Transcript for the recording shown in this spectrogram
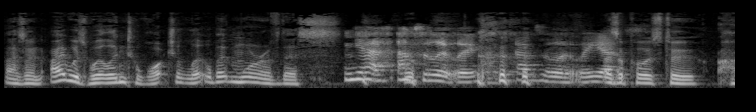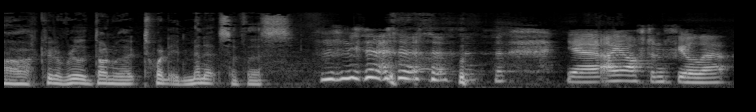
as in I was willing to watch a little bit more of this, Yeah, absolutely, absolutely. Yes. as opposed to oh, I could have really done without twenty minutes of this. yeah, I often feel that.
